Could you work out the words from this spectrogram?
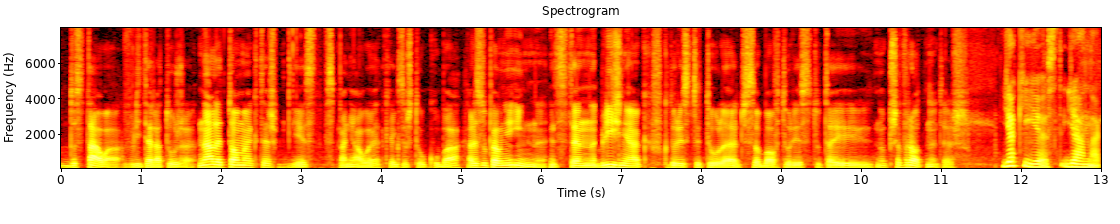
dostała w literaturze. No ale Tomek też jest wspaniały, tak jak zresztą Kuba, ale zupełnie inny. Więc ten bliźniak, który jest w tytule, czy sobowtór jest tutaj no, przewrotny też. Jaki jest Janek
